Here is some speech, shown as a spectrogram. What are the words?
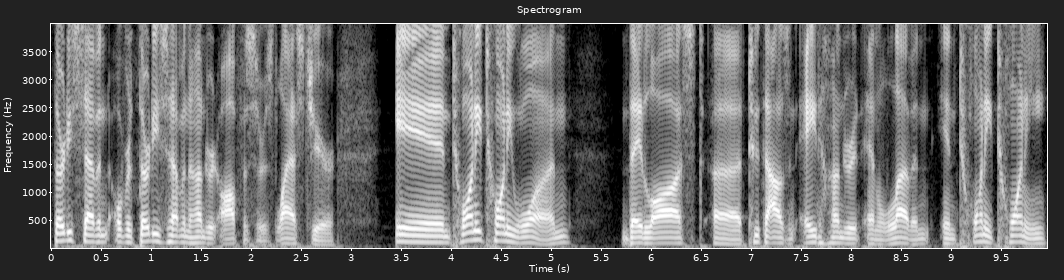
37 over 3,700 officers last year. In 2021, they lost uh, 2,811. In 2020,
